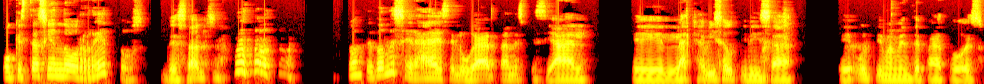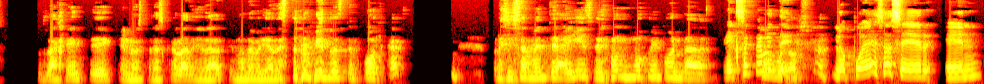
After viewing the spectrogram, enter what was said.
o que esté haciendo retos de salsa? ¿Dónde, dónde será ese lugar tan especial que la chaviza utiliza eh, últimamente para todo eso? Pues la gente en nuestra escala de edad que no debería de estar viendo este podcast, precisamente ahí sería un muy buena. Exactamente. Muy buena opción. Lo puedes hacer en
